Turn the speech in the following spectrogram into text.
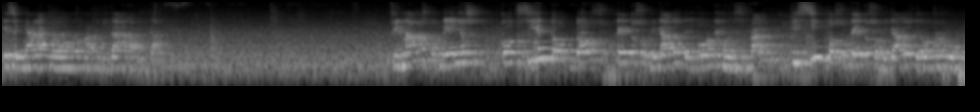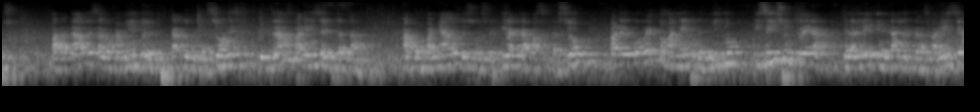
que señalan la normatividad aplicable. Firmamos convenios con 102 sujetos obligados del orden municipal y 5 sujetos obligados de otros grupos para darles alojamiento en el portal de obligaciones de transparencia en Yucatán, acompañados de su respectiva capacitación para el correcto manejo del mismo y se hizo entrega de la Ley General de Transparencia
